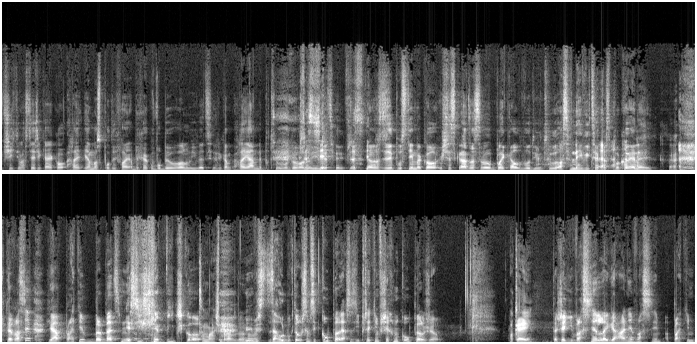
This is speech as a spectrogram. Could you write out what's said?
všichni vlastně říkají, jako, hele, já mám Spotify, abych jako objevoval nové věci. Říkám, hele, já nepotřebuji objevovat nové věci. přesně. Já prostě si pustím jako šestkrát za sebou Blackout od YouTube a jsem nejvíc jako spokojený. To je vlastně, já platím blbec měsíčně píčko. To máš pravdu, no. Za hudbu, kterou jsem si koupil, já jsem si předtím všechno koupil, že jo. OK, Takže ji vlastně legálně vlastním a platím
